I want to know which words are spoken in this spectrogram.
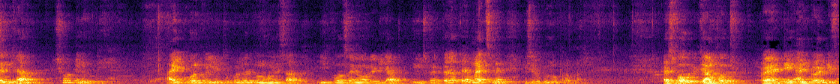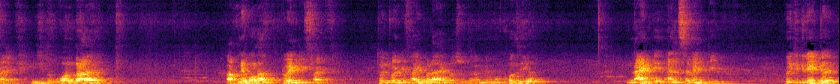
संख्या छोटी होती है आई इक्वल को ये तो खोल दोनों हमेशा इक्वल साइन ऑलरेडी आप यूज करते रहते हैं मैथ्स में इसमें को no problem as for example twenty and twenty five इसमें कौन बड़ा है आपने बोला ट्वेंटी फाइव तो ट्वेंटी फाइव बड़ा है बस उधर हमने मुँह खोल दिया nineteen and seventeen which greater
